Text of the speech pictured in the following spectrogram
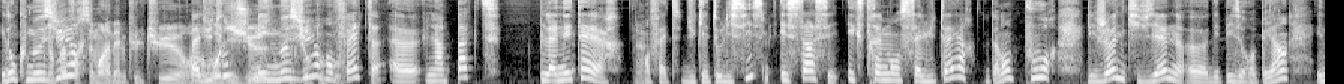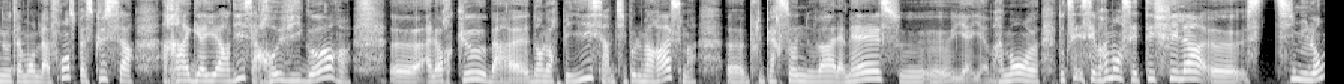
et donc mesurent. Ils pas forcément la même culture pas religieuse, tout, mais ils mesurent en fait l'impact planétaire en fait du catholicisme. Et ça c'est extrêmement salutaire notamment pour les jeunes qui viennent euh, des pays européens et notamment de la France parce que ça ragaillardit ça revigore euh, alors que bah, dans leur pays c'est un petit peu le marasme. Euh, plus personne ne va à la messe il y a, y, a, vraiment donc c'est vraiment cet effet là stimulant.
